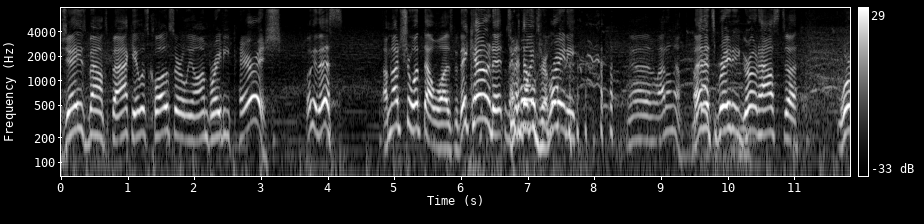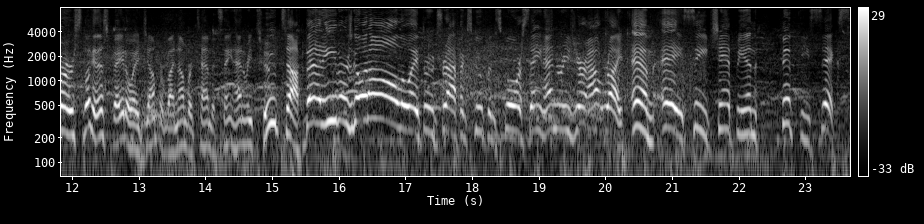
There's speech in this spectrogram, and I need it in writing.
Jay's bounce back. It was close early on. Brady Parrish. Look at this. I'm not sure what that was, but they counted it. Was Two that a double points for? Brady. uh, I don't know. Then it's Brady Grotehouse to Wurst. Look at this fadeaway jumper by number 10, but St. Henry too tough. Ben Evers going all the way through traffic, scoop and score. St. Henry's your outright MAC champion, 56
